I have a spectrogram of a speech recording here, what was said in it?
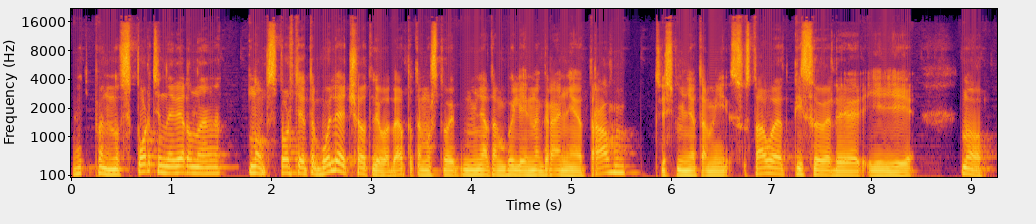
Ну, я понял. Но в спорте, наверное, ну, в спорте это более отчетливо, да, потому что у меня там были и на грани травм, то есть меня там и суставы отписывали, и, ну,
